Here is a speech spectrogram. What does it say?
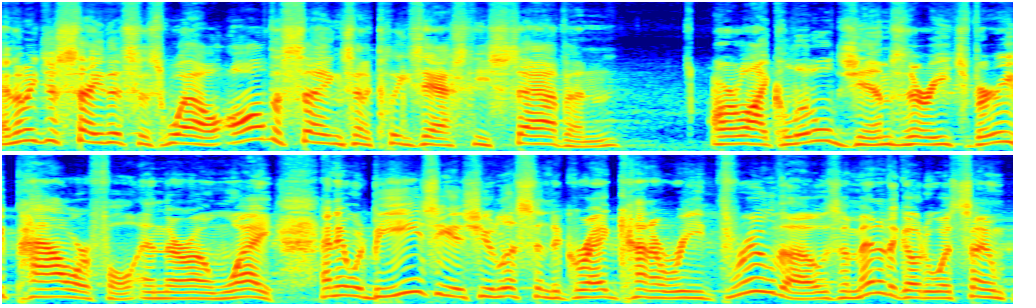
And let me just say this as well all the sayings in Ecclesiastes 7 are like little gems. They're each very powerful in their own way. And it would be easy as you listen to Greg kind of read through those a minute ago to assume,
